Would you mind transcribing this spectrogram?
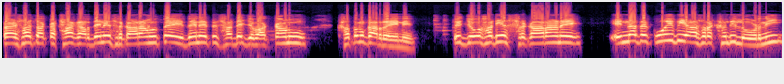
ਪੈਸਾ ਚੱਕ ਇਕੱਠਾ ਕਰਦੇ ਨੇ, ਸਰਕਾਰਾਂ ਨੂੰ ਭੇਜਦੇ ਨੇ ਤੇ ਸਾਡੇ ਜਵਾਕਾਂ ਨੂੰ ਖਤਮ ਕਰ ਰਹੇ ਨੇ। ਤੇ ਜੋ ਸਾਡੀਆਂ ਸਰਕਾਰਾਂ ਨੇ, ਇਹਨਾਂ ਤੇ ਕੋਈ ਵੀ ਆਸ ਰੱਖਣ ਦੀ ਲੋੜ ਨਹੀਂ।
